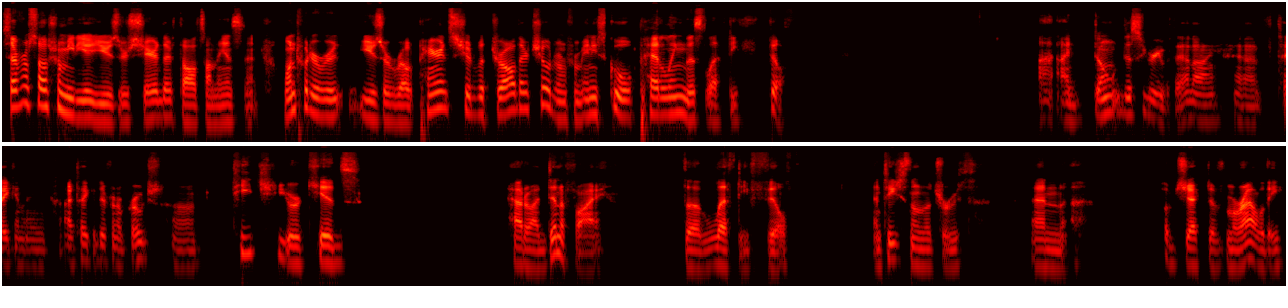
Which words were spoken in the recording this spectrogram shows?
Several social media users shared their thoughts on the incident. One Twitter user wrote, Parents should withdraw their children from any school peddling this lefty filth. I, I don't disagree with that. I have taken a, I take a different approach. Uh, teach your kids how to identify the lefty filth and teach them the truth and uh, objective morality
